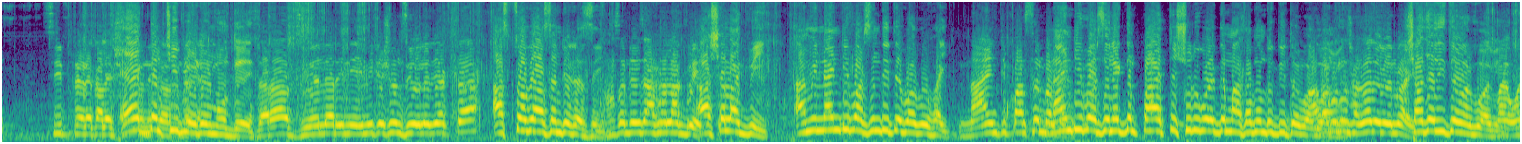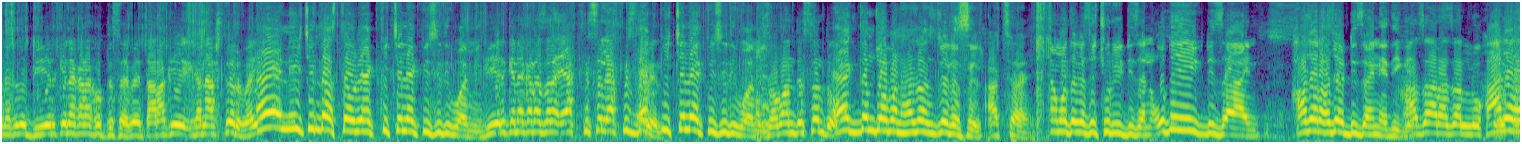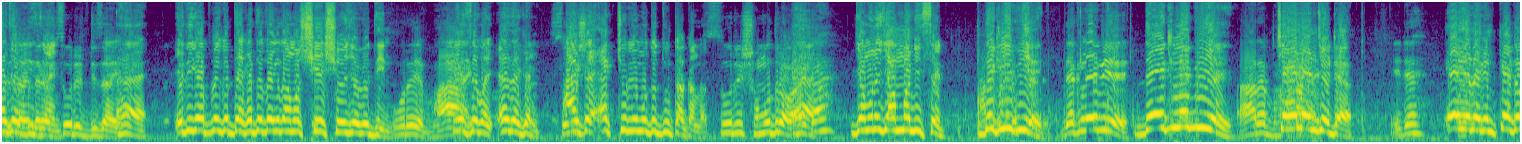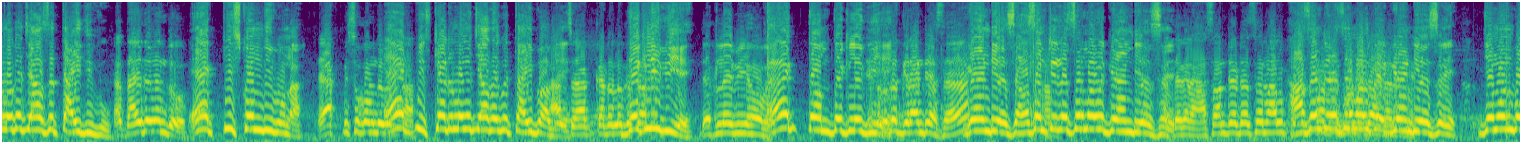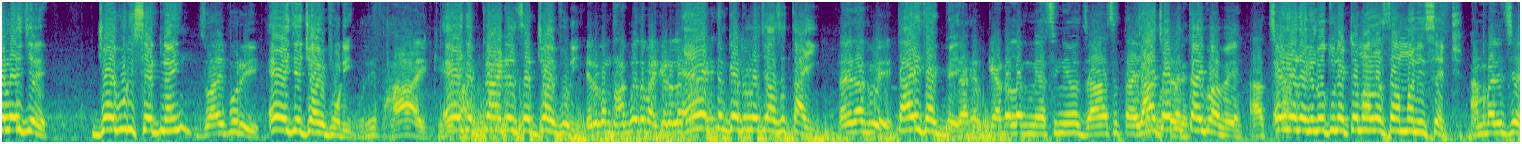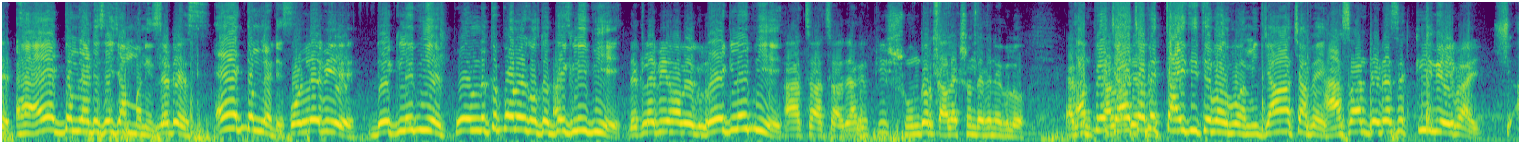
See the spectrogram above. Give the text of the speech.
চিপ রেটে কালেকশন একদম চিপ রেটের মধ্যে। যারা জুয়েলারি নিয়ে ইমিটেশন জুয়েলারি একটা আসতে হবে হাসান টেরাসে হাসান টেজ আসা লাগবে আশা লাগবেই। আমি নাইনটি পার্সেন্ট দিতে পারব ভাই। 90% নাইনটি পার্সেন্ট একদম পায়ের থেকে শুরু করে একদম মাথা বন্ধক দিতে পারব আমি। মতো সাজা দেবেন ভাই। সাজা দিতে পারব আমি। ভাই অনেকে তো বিয়ের কেনাকাটা করতে চায় ভাই তারা কি এখানে আসতে পারে ভাই? হ্যাঁ নিশ্চিন্তে আসতে হবে এক পিস চালে এক পিসই দিব আমি। বিয়ের কেনাকাটা যারা এক পিস এক পিস এক দেবেন পিস চালে এক পিসই দিব আমি। জবান দেখছেন তো? একদম জবান হাজার টেরাসের আচ্ছা। আমাদের কাছে চুরির ডিজাইন অধিক ডিজাইন হাজার হাজার ডিজাইন এদিকে। হাজার হাজার লোক হাজার হাজার ডিজাইন চুরির ডিজাইন হ্যাঁ। এদিকে আপনাকে দেখাতে দেখাতে আমার শেষ হয়ে যাবে দিন। ওরে ভাই। আছে ভাই এই দেখেন এক চুরির মধ্যে দুটা কালার চুরির সমুদ্র ভাই হ্যাঁ যেমন এই আম্বানি সেট দেখলি বিয়ে। দেখলে বিয়ে? দেখলে বিয়ে। আরে চ্যালেঞ্জ এটা। এটা? এই দেখেন ক্যাটালগে যা আছে তাই দিব। তাই দেবেন তো? এক পিস কম দিব না। এক পিসও কম দেবেন এক পিস ক্যাটালগে যা থাকবে তাই পাবে। আচ্ছা ক্যাটালগে দেখলি বিয়ে। দেখলে বিয়ে হবে। একদম দেখলে বিয়ে। গ্যারান্টি আছে হ্যাঁ? গ্যারান্টি আছে। হাসান টেরাসের মাল গ্যারান্টি আছে। দেখেন হাসান ট্রেডার্সের মাল হাসান টেরাসের মাল গ্যারান্টি আছে। যেমন বলে যে জয়পুরি সেট নাই। জয়পুরি? এই যে জয়পুরি। ওরে ভাই এই যে ব্রাইডাল সেট জয়পুরি। এরকম থাকবে তো ভাই ক্যাটালগ একদম ক্যাটালগে যা আছে তাই। তাই থাকবে? তাই থাকবে। দেখেন ক্যাটালগ ম্যাচিং এ যা আছে তাই যা। চাবে তাই পাবে। আচ্ছা। এই যে দেখেন নতুন একটা মাল আছে আম্বানি সেট আম্বানি সেট হ্যাঁ একদম লেটেস্ট এই যে আম্বানি সেট লেটেস্ট একদম লেটেস্ট পড়লে বিয়ে? দেখলে বিয়ে পড়লে তো পরের কথা দেখলেই বিয়ে। দেখলে বিয়ে হবে এগুলো? দেখলে বিয়ে। আচ্ছা আচ্ছা দেখেন কি সুন্দর কালেকশন দেখেন এগুলো। আপনি যা চাবে তাই দিতে পারব আমি যা চাবে। হাসান ট্রেডার্সে কি নেই ভাই?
